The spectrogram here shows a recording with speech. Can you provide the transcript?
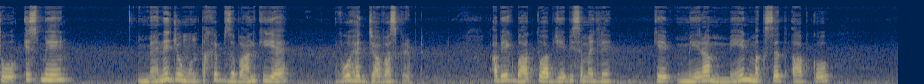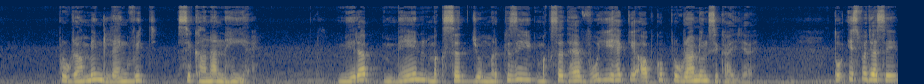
तो इसमें मैंने जो मंतखब ज़बान की है, वो है जावा स्क्रिप्ट अब एक बात तो आप ये भी समझ लें कि मेरा मेन मकसद आपको प्रोग्रामिंग लैंग्वेज सिखाना नहीं है। मेरा मेन मकसद, जो मरकज़ी मकसद है, वो ये है कि आपको प्रोग्रामिंग सिखाई जाए। तो इस वजह से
